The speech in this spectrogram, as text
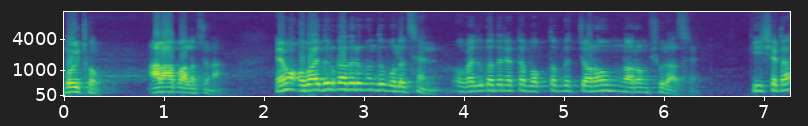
বৈঠক, আলাপ আলোচনা। এবং ওবায়দুল কাদেরও কিন্তু বলেছেন, ওবায়দুল কাদের একটা বক্তব্যে চরম নরম সুর আছে। কি সেটা?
